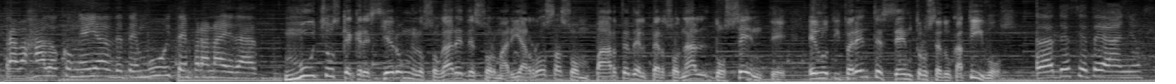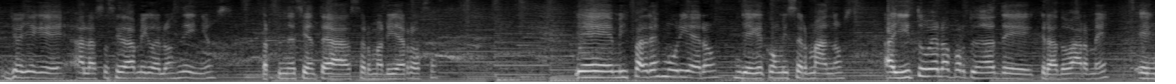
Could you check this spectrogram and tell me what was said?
trabajado con ella desde muy temprana edad. Muchos que crecieron en los hogares de Sor María Rosa son parte del personal docente en los diferentes centros educativos. A la edad de siete años yo llegué a la Sociedad Amigo de los Niños, perteneciente a Sor María Rosa. Eh, mis padres murieron, llegué con mis hermanos. Allí tuve la oportunidad de graduarme en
